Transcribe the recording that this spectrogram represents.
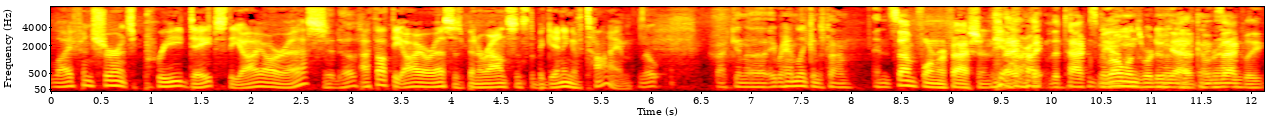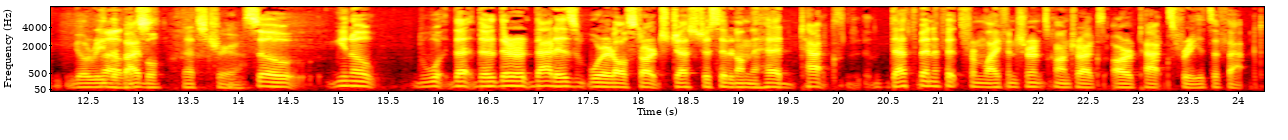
life insurance predates the IRS? It does. I thought the IRS has been around since the beginning of time. Nope. Back in uh, Abraham Lincoln's time. In some form or fashion. Yeah, right. The, the tax The man. Romans were doing yeah, that coming around. exactly. Go read Oh, the that's- Bible. That's true. So you know wh- that the, there that is where it all starts. Jess just hit it on the head. Tax death benefits from life insurance contracts are tax free. It's a fact.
